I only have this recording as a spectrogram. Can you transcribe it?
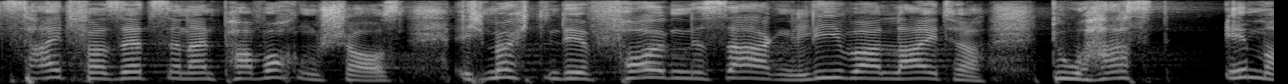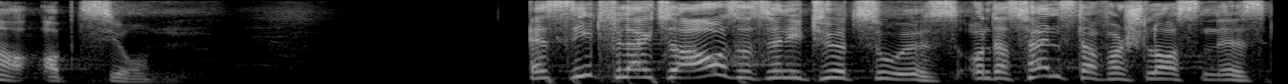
zeitversetzt in ein paar Wochen schaust, ich möchte dir Folgendes sagen, lieber Leiter, du hast immer Optionen. Es sieht vielleicht so aus, als wenn die Tür zu ist und das Fenster verschlossen ist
